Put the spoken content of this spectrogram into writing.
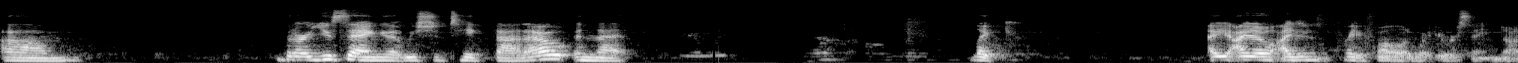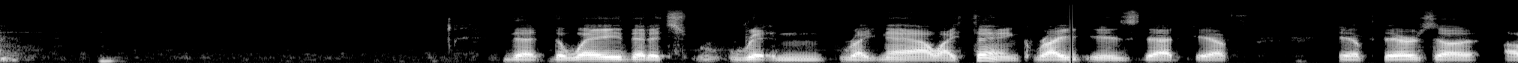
Um, but are you saying that we should take that out and that like I, I don't I didn't quite follow what you were saying, Don. That the way that it's written right now, I think, right, is that if if there's a, a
